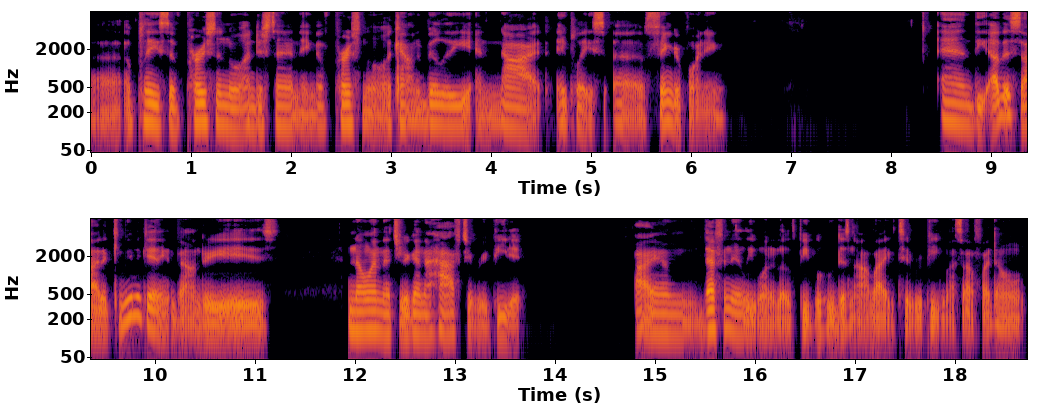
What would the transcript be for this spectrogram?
uh, a place of personal understanding, of personal accountability, and not a place of finger pointing. And the other side of communicating a boundary is knowing that you're going to have to repeat it. I am definitely one of those people who does not like to repeat myself. I don't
